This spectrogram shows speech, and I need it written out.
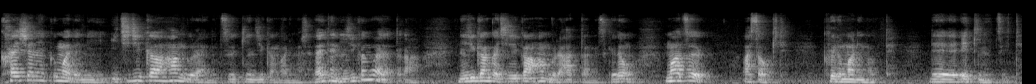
会社に行くまでに1時間半ぐらいの通勤時間がありました。大体2時間ぐらいだったかな。2時間か1時間半ぐらいあったんですけどまず朝起きて車に乗ってで駅に着いて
